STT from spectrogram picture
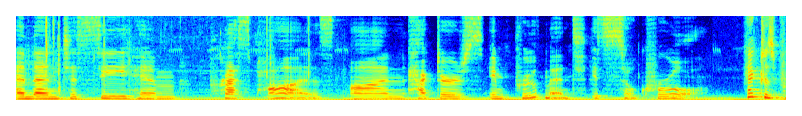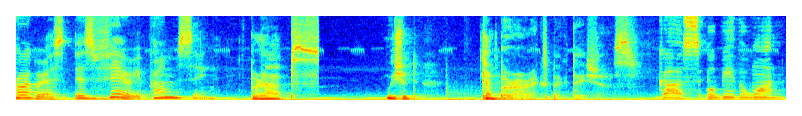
and then to see him press pause on Hector's improvement, it's so cruel. Hector's progress is very promising. Perhaps we should temper our expectations. Gus will be the one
